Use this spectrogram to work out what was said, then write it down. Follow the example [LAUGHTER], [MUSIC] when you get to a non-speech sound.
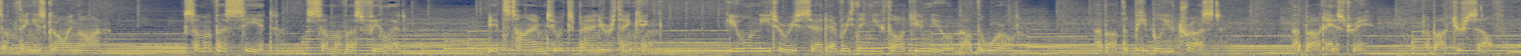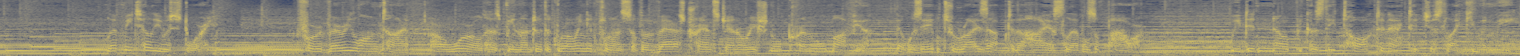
Something is going on. Some of us see it, some of us feel it. It's time to expand your thinking. You will need to reset everything you thought you knew about the world, about the people you trust, about history, about yourself. Let me tell you a story. For a very long time, our world has been under the growing influence of a vast transgenerational criminal mafia that was able to rise up to the highest levels of power. Didn't know because they talked and acted just like you and me.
